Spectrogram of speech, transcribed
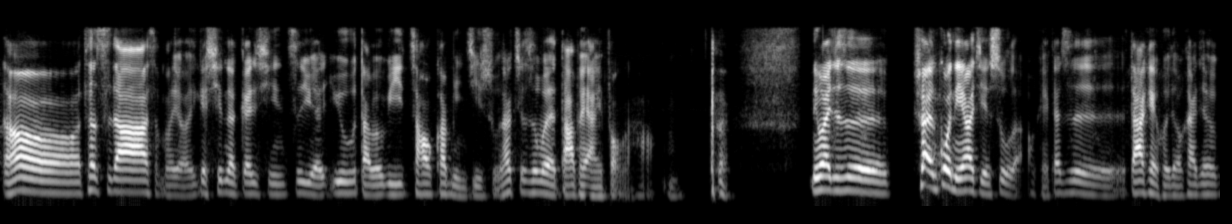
然后特斯拉什么有一个新的更新，支援 U W B 超宽屏技术，它就是为了搭配 iPhone 了哈。嗯。另外就是虽然过年要结束了，OK，但是大家可以回头看，就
